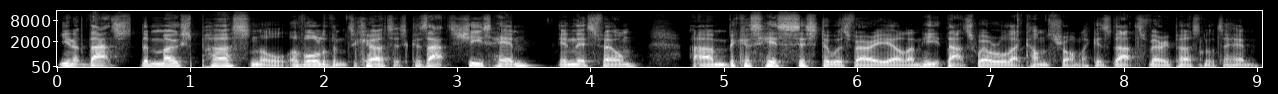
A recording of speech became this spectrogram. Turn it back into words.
you know that's the most personal of all of them to Curtis because that's she's him in this film um, because his sister was very ill and he that's where all that comes from like it's that's very personal to him.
